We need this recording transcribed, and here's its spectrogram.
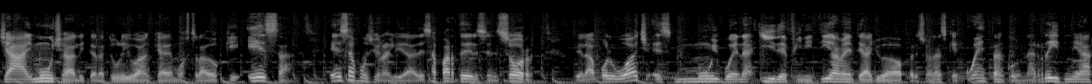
ya hay mucha literatura, Iván, que ha demostrado que esa, esa funcionalidad, esa parte del sensor del Apple Watch es muy buena y definitivamente ha ayudado a personas que cuentan con una arritmia,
